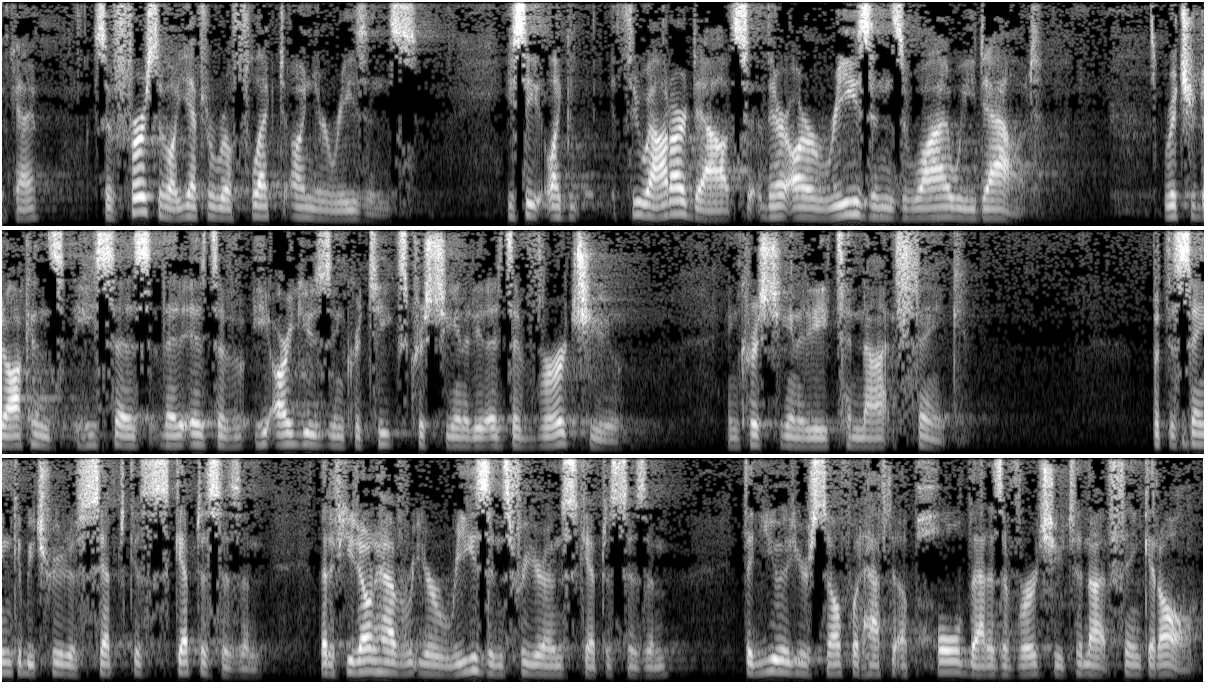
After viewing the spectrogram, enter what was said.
Okay? So, first of all, you have to reflect on your reasons. You see, like throughout our doubts, there are reasons why we doubt. Richard Dawkins, he says that it's a, he argues and critiques Christianity that it's a virtue in Christianity to not think. But the same could be true of skepticism, that if you don't have your reasons for your own skepticism, then you yourself would have to uphold that as a virtue to not think at all.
